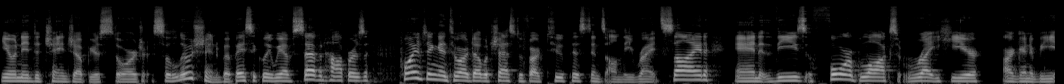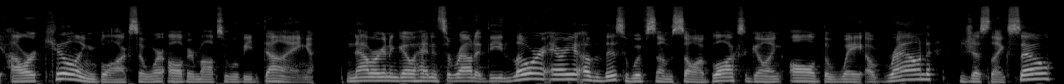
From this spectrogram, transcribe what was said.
you'll need to change up your storage solution. But basically we have seven hoppers pointing into our double chest with our two pistons on the right side. And these four blocks right here are gonna be our killing blocks. So where all of your mobs will be dying. Now we're gonna go ahead and surround the lower area of this with some solid blocks going all the way around, just like so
